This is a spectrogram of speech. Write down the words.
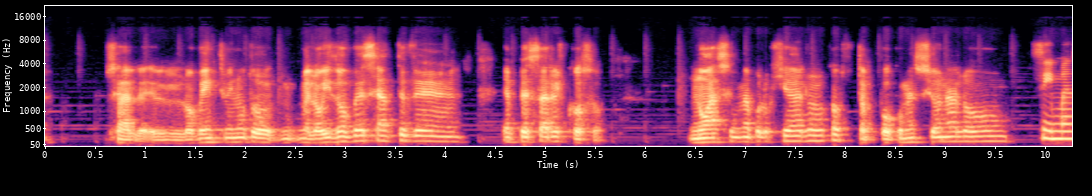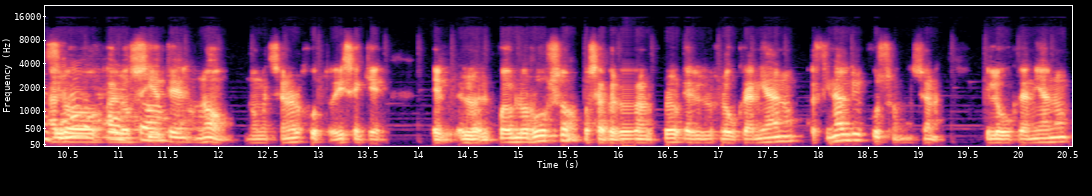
O sea, los 20 minutos, me lo oí dos veces antes de empezar el coso. No hace una apología del holocausto, tampoco menciona los Sin mencionar a, los siete, no, no menciona lo justo. Dice que el, pueblo ruso, o sea, perdón, los ucranianos, al final del discurso menciona que los ucranianos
